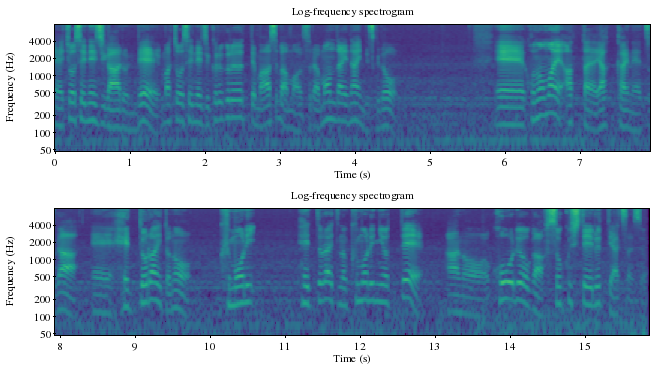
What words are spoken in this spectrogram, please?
えー、調整ネジがあるんで、まあ、調整ネジくるくるって回せば、まあ、それは問題ないんですけど、えー、この前あった厄介なやつが、えヘッドライトの曇り。ヘッドライトの曇りによってあの光量が不足しているってやつなんですよ、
